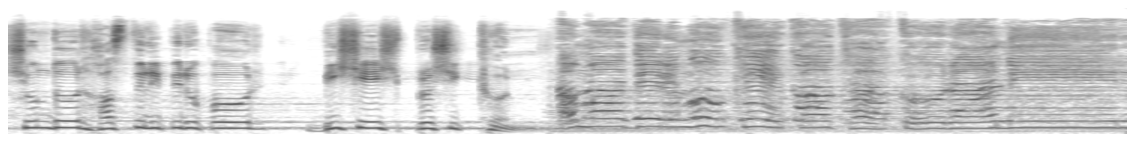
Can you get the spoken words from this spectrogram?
সুন্দর হস্তলিপির উপর বিশেষ প্রশিক্ষণ। আমাদের মুখে কথা কোরআনের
